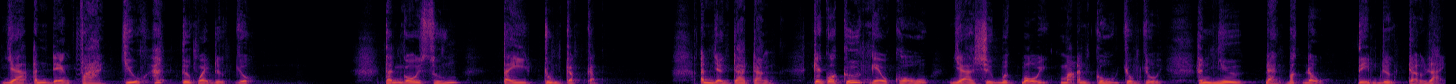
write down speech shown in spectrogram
Và ánh đèn pha chiếu hắt từ ngoài đường vô Thành ngồi xuống, tay trung cầm cập. Anh nhận ra rằng cái quá khứ nghèo khổ và sự bực bội mà anh cố chôn vùi hình như đang bắt đầu tìm đường trở lại.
